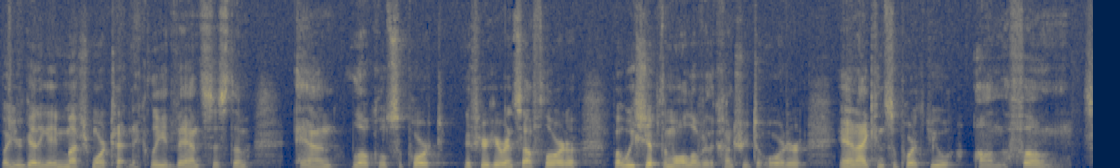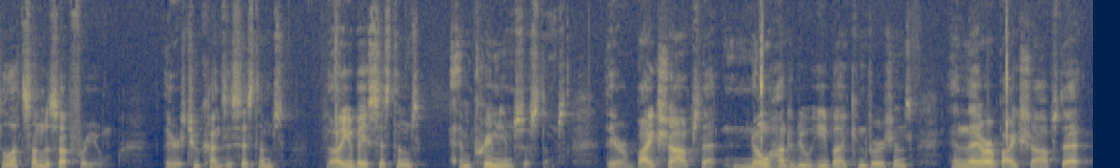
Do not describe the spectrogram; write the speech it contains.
but you're getting a much more technically advanced system and local support if you're here in South Florida, but we ship them all over the country to order and I can support you on the phone. So let's sum this up for you. There's two kinds of systems, value-based systems and premium systems. There are bike shops that know how to do e-bike conversions and there are bike shops that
